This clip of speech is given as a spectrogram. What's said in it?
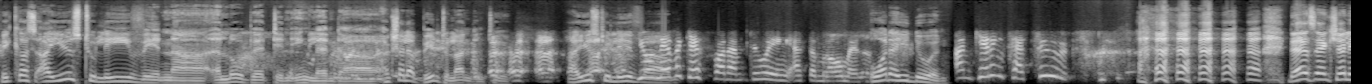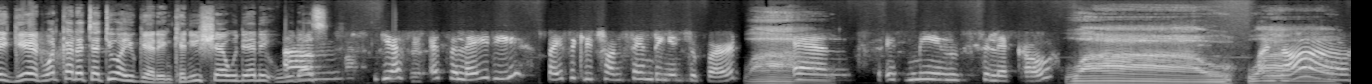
Because I used to live in uh, a little bit in England. Uh, actually, I've been to London too. I used to live. You'll uh, never guess what I'm doing at the moment. What are you doing? I'm getting tattooed. That's actually good. What kind of tattoo are you getting? Can you share with any with us? Um, yes, it's a lady basically transcending into bird, Wow. and it means to let go. wow. Wow. I know.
